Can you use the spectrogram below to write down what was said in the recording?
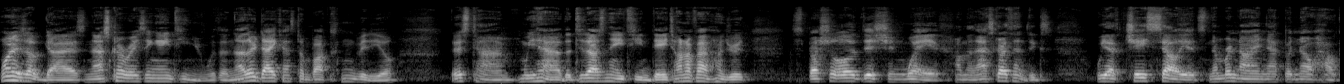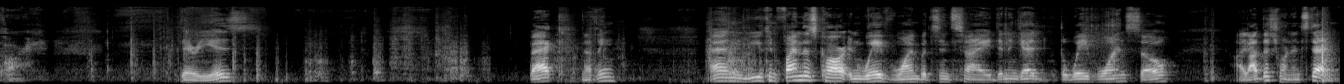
What is up guys, NASCAR Racing 18 here with another diecast unboxing video. This time we have the 2018 Daytona 500 Special Edition Wave from the NASCAR Authentics. We have Chase Elliott's number 9 Napa Know-How car. There he is. Back, nothing. And you can find this car in Wave 1, but since I didn't get the Wave 1, so I got this one instead.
